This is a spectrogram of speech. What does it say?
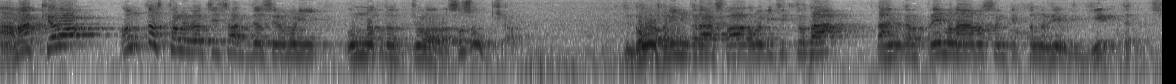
ନାମାକ୍ଷର ଅନ୍ତଃସ୍ଥଳରେ ଅଛି ସାଧ୍ୟ ଶିରୋମଣି ଉନ୍ନତ ଜଳ ରସ ସୌଖ୍ୟ ଗୌରହରିଙ୍କର ଆସ୍ୱାଦନ ବିଚିତ୍ରତା ତାଙ୍କର ପ୍ରେମ ନାମ ସଂକୀର୍ତ୍ତନରେ ଉଦ୍ଗୀରିତ ହେଇଛି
